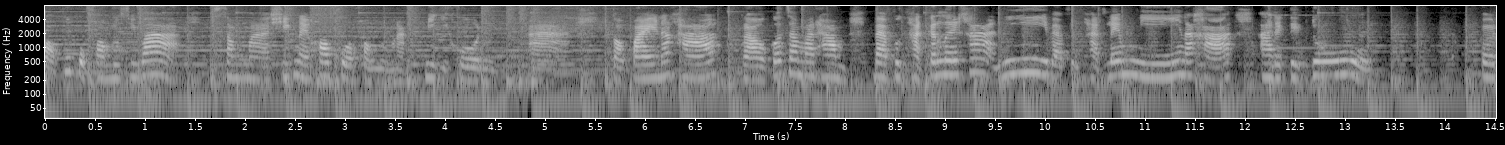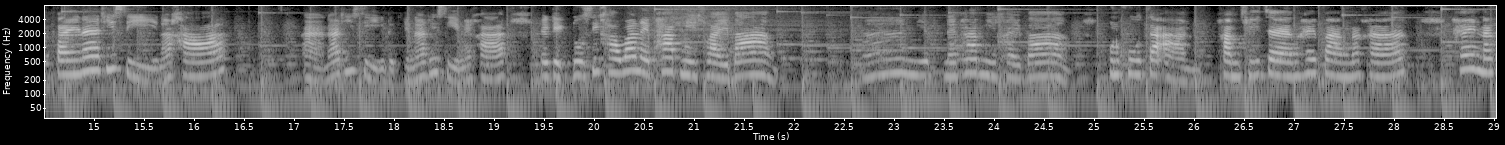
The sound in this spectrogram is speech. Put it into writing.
บอกผู้ปกครองดูซิว่า สมาชิกในครอบครัวของหนูนะมีกี่คนอ่าต่อไปนะคะ เราก็จะมาทำแบบฝึกหัดกันเลยค่ะ นี่แบบฝึกหัดเล่มนี้นะคะอ่าเด็กๆดู เปิดไปหน้าที่ 4 นะคะ อ่าหน้าที่ 4 เด็กเห็นหน้าที่4ไหมคะ เด็กๆดูซิคะว่าในภาพมีใครบ้างอ่ามีในภาพมีใครบ้าง คุณครูจะอ่านคำชี้แจงให้ฟังนะคะ ให้นัก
